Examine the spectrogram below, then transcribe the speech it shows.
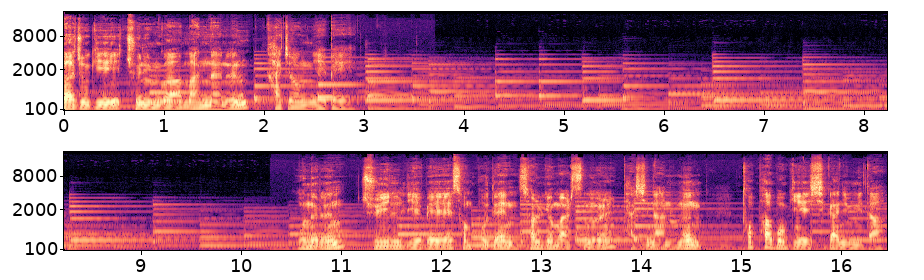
가족이 주님과 만나는 가정 예배. 오늘은 주일 예배에 선포된 설교 말씀을 다시 나누는 토파보기의 시간입니다.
